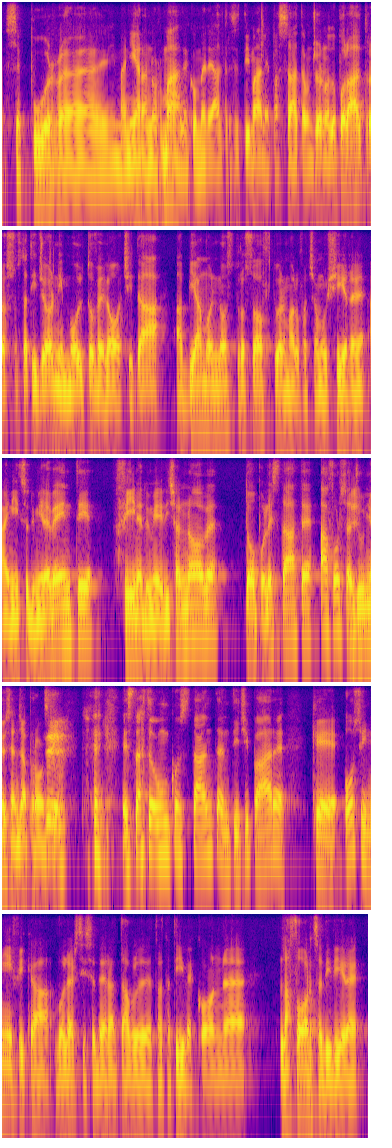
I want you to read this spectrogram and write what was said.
seppur eh, in maniera normale come le altre settimane passata un giorno dopo l'altro sono stati giorni molto veloci da abbiamo il nostro software ma lo facciamo uscire a inizio 2020, fine 2019, dopo l'estate, ah forse a giugno siamo già pronti. Sì. è stato un costante anticipare che o significa volersi sedere al tavolo delle trattative con eh, la forza di dire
